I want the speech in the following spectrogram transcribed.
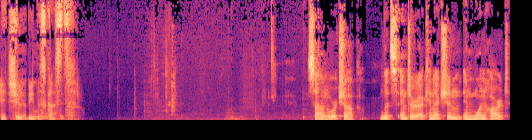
it should be discussed. Silent workshop. Let's enter a connection in one heart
